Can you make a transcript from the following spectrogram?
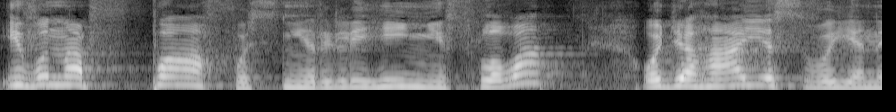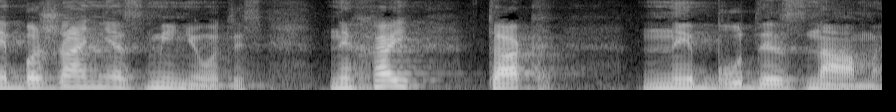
І вона в пафосні релігійні слова одягає своє небажання змінюватись. Нехай так не буде з нами.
